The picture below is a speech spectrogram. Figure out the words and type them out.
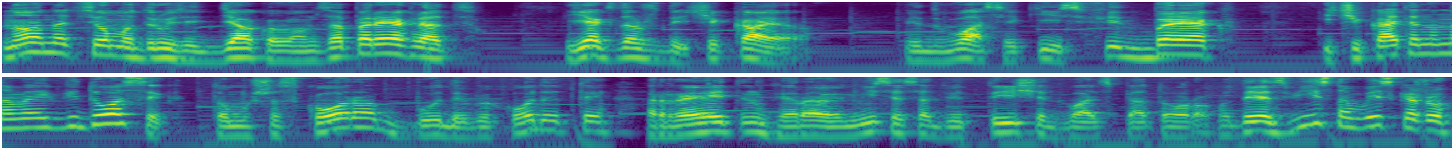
Ну а на цьому, друзі, дякую вам за перегляд. Як завжди, чекаю від вас якийсь фідбек. І чекайте на новий відосик, тому що скоро буде виходити рейтинг Героїв місяця 2025 року, де я, звісно, вискажу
